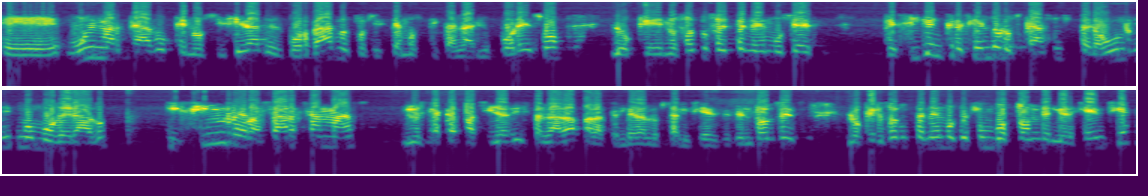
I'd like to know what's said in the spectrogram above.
eh, muy marcado que nos hiciera desbordar nuestro sistema hospitalario. Por eso, lo que nosotros hoy tenemos es que siguen creciendo los casos, pero a un ritmo moderado y sin rebasar jamás nuestra capacidad instalada para atender a los jaliscienses. Entonces, lo que nosotros tenemos es un botón de emergencia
